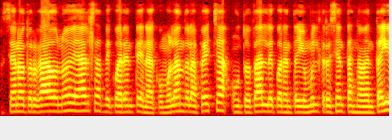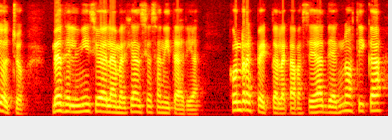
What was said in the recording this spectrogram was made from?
se han otorgado nueve alzas de cuarentena, acumulando la fecha un total de 41.398 desde el inicio de la emergencia sanitaria. Con respecto a la capacidad diagnóstica,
